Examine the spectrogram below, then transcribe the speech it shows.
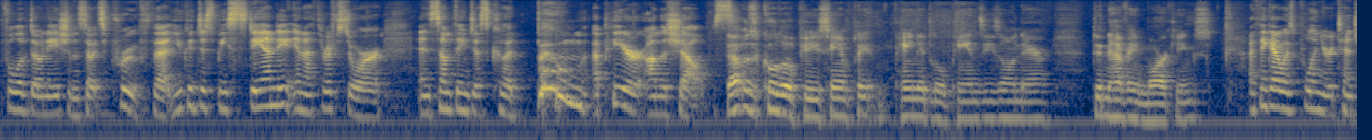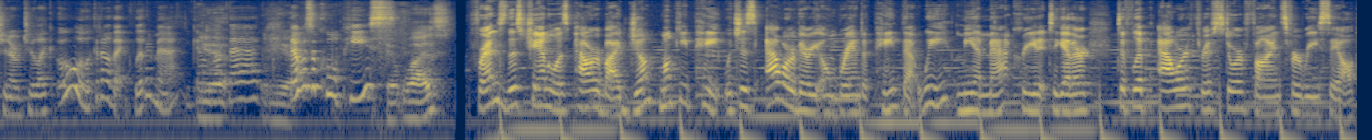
full of donations, so it's proof that you could just be standing in a thrift store and something just could boom appear on the shelves. That was a cool little piece. Hand painted little pansies on there. Didn't have any markings. I think I was pulling your attention over to like, oh, look at all that glitter, mat. You gotta love that. yeah. That was a cool piece. It was. Friends, this channel is powered by Junk Monkey Paint, which is our very own brand of paint that we, me and Matt, created together to flip our thrift store finds for resale.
